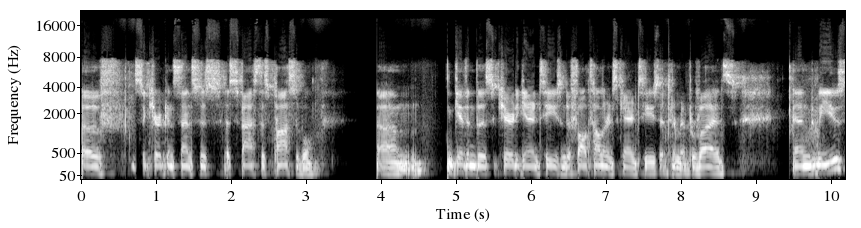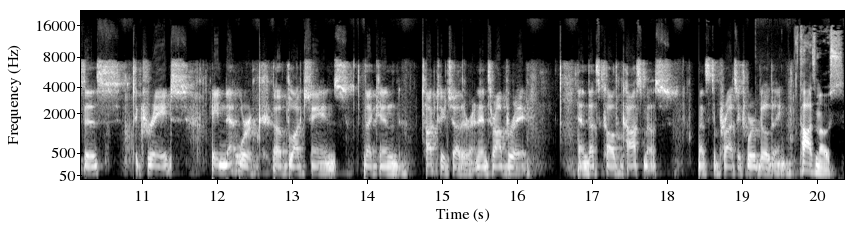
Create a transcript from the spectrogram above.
of secure consensus as fast as possible. Um, given the security guarantees and default tolerance guarantees that Tendermint provides. And we use this to create a network of blockchains that can talk to each other and interoperate. And that's called Cosmos. That's the project we're building. Cosmos.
